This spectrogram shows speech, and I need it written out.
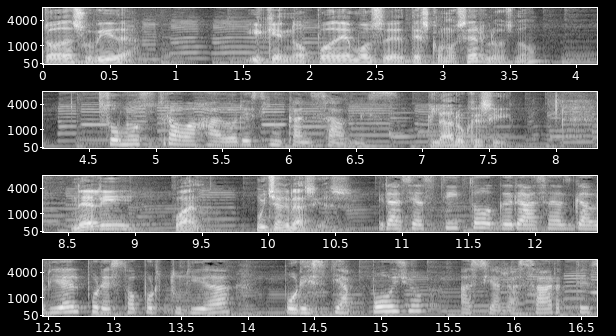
toda su vida y que no podemos eh, desconocerlos, ¿no? Somos trabajadores incansables. Claro que sí. Nelly, Juan, muchas gracias. Gracias Tito, gracias Gabriel por esta oportunidad, por este apoyo hacia las artes,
